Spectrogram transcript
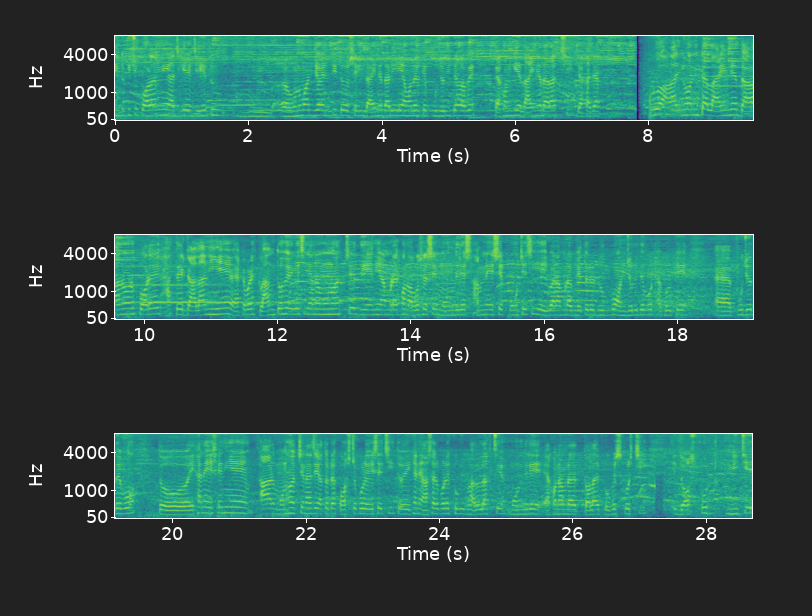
কিন্তু কিছু করার নেই আজকে, যেহেতু হনুমান জয়ন্তী, তো সেই লাইনে দাঁড়িয়ে আমাদেরকে পুজো দিতে হবে। এখন গিয়ে লাইনে দাঁড়াচ্ছি, দেখা যাক। পুরো আড়াই ঘণ্টা লাইনে দাঁড়ানোর পরে হাতে ডালা নিয়ে একেবারে ক্লান্ত হয়ে গেছি যেন মনে হচ্ছে। দিয়ে নিয়ে আমরা এখন অবশেষে মন্দিরের সামনে এসে পৌঁছেছি। এইবার আমরা ভেতরে ঢুকবো, অঞ্জলি দেবো, ঠাকুরকে পুজো দেবো। তো এখানে এসে নিয়ে আর মনে হচ্ছে না যে এতটা কষ্ট করে এসেছি। তো এখানে আসার পরে খুবই ভালো লাগছে। মন্দিরে এখন আমরা তলায় প্রবেশ করছি। এই দশ ফুট নিচে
